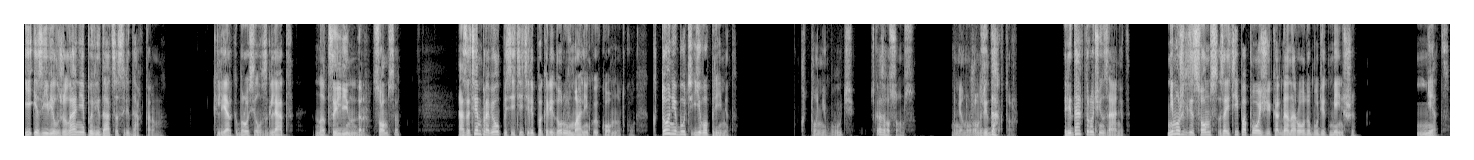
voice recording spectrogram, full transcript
и изъявил желание повидаться с редактором. Клерк бросил взгляд на цилиндр Сомса, а затем провел посетителя по коридору в маленькую комнатку. Кто-нибудь его примет. «Кто-нибудь?» — сказал Сомс. «Мне нужен редактор». «Редактор очень занят. Не может ли Сомс зайти попозже, когда народу будет меньше?» «Нет»,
